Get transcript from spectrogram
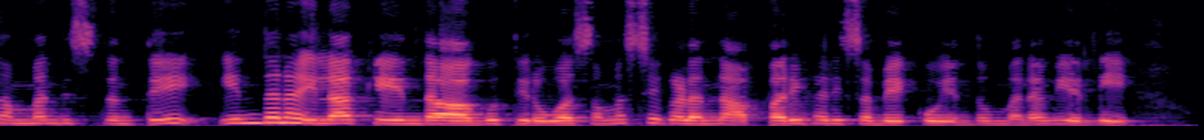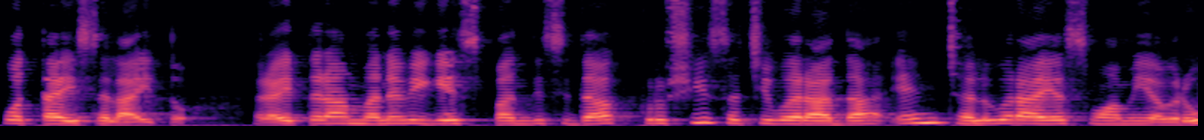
ಸಂಬಂಧಿಸಿದಂತೆ ಇಂಧನ ಇಲಾಖೆಯಿಂದ ಆಗುತ್ತಿರುವ ಸಮಸ್ಯೆಗಳನ್ನು ಪರಿಹರಿಸಬೇಕು ಎಂದು ಮನವಿಯಲ್ಲಿ ಒತ್ತಾಯಿಸಲಾಯಿತು. ರೈತರ ಮನವಿಗೆ ಸ್ಪಂದಿಸಿದ ಕೃಷಿ ಸಚಿವರಾದ ಎನ್ ಚಲುವರಾಯಸ್ವಾಮಿ ಅವರು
